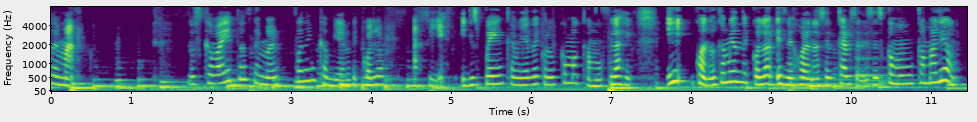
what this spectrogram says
De mar. Los caballitos de mar pueden cambiar de color, así es. Ellos pueden cambiar de color como camuflaje. Y cuando cambian de color es mejor no acercárseles, es como un camaleón.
